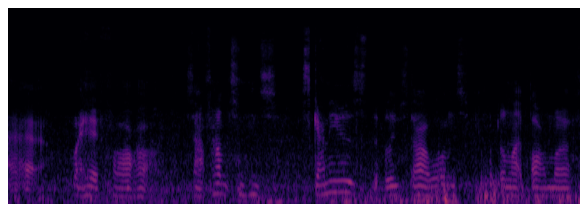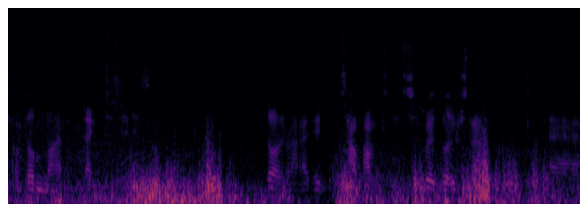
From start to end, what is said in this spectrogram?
uh, we're here for Southampton's Scanias, the Blue Star ones. I've done like Bournemouth, I've done like Vector Cities. Only right, I did Southampton's with Blue Star. Uh,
